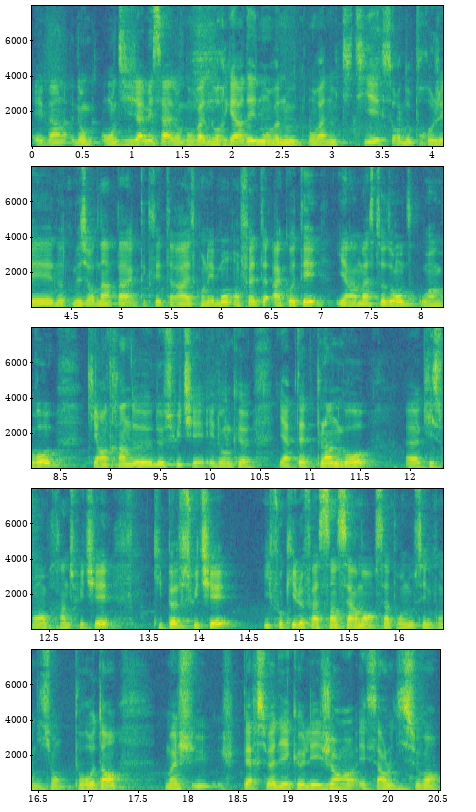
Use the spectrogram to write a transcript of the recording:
et ben, donc on dit jamais ça, donc on va nous regarder, nous on va nous, on va nous titiller sur nos projets, notre mesure d'impact, etc. Est-ce qu'on est bon? En fait, à côté, il y a un mastodonte ou un gros qui est en train de, switcher, et donc euh, il y a peut-être plein de gros euh, qui sont en train de switcher, qui peuvent switcher. Il faut qu'ils le fassent sincèrement, ça pour nous c'est une condition. Pour autant, moi je suis, persuadé que les gens, et ça on le dit souvent,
